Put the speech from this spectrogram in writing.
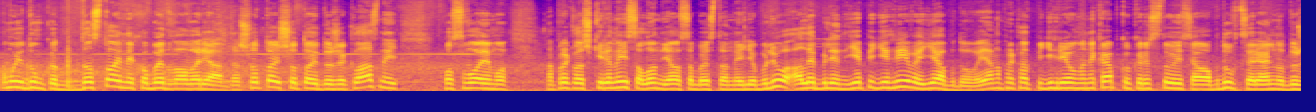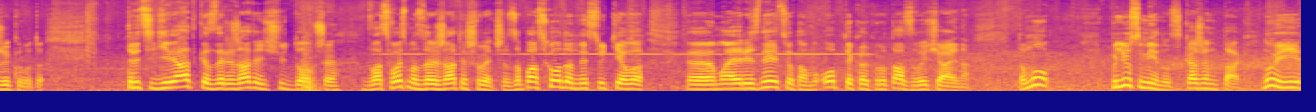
На мою думку, достойних обидва варіанти. Що той, що той дуже класний по-своєму. Наприклад, шкіряний салон я особисто не люблю, але, блін, є підігріви, є обдуви. Я, наприклад, підігрівами не крапко користуюся, а обдув це реально дуже круто. 39-ка заряджати чуть довше, 28 заряджати швидше. Запас ходу не суттєво е, має різницю, там оптика крута, звичайна. Тому плюс-мінус, скажімо так. Ну і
